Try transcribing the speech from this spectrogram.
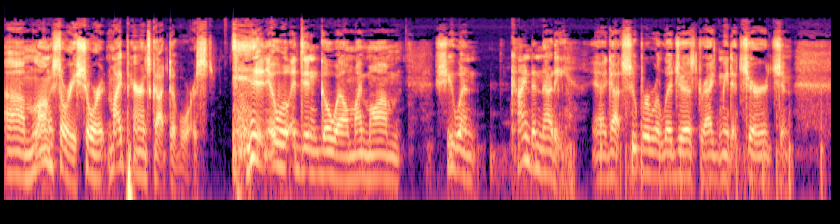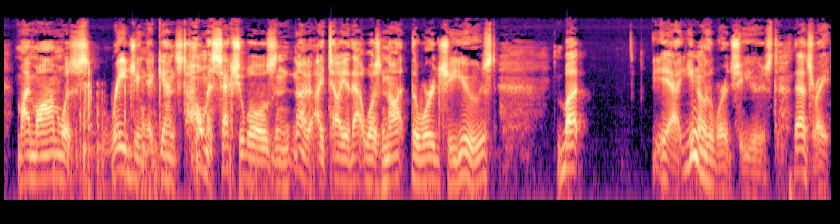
Um, long story short, my parents got divorced. it, it, didn't go well. My mom, she went kind of nutty. I got super religious, dragged me to church, and my mom was raging against homosexuals, and I tell you, that was not the word she used. But, yeah, you know the word she used. That's right.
